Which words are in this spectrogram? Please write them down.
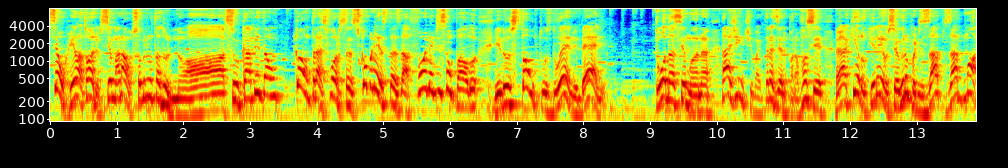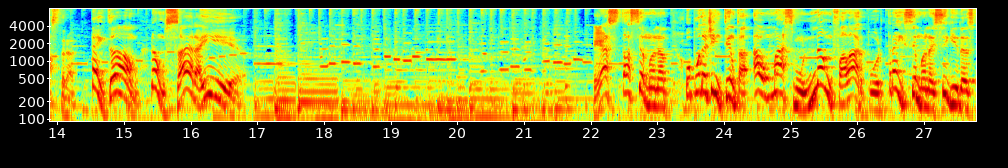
seu relatório semanal sobre a luta do nosso capitão contra as forças comunistas da Folha de São Paulo e dos tontos do MBL. Toda semana a gente vai trazer para você aquilo que nem o seu grupo de Zap Zap mostra. Então, não saia daí! Esta semana, o Boletim tenta ao máximo não falar por três semanas seguidas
